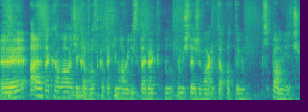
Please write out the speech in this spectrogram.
Yy, ale taka mała ciekawostka, taki mały m- myślę, że warto o tym wspomnieć.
